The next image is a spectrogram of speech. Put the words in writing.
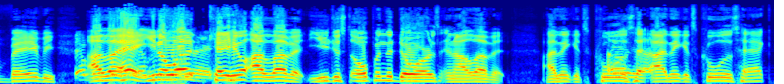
baby, I love. Hey, you know what, Cahill? I love it. You just open the doors, and I love it. I think it's cool Oh, as he- yeah. I think it's cool as heck.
